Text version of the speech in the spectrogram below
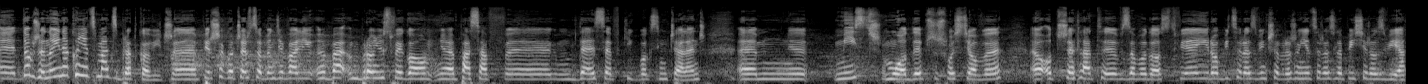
E, Dobrze, no i na koniec Max Bratkowicz. E, 1 czerwca będzie wali, e, bronił swojego e, pasa w e, DSF Kickboxing Challenge. E, Mistrz, młody, przyszłościowy, e, od trzech lat e, w zawodowstwie i robi coraz większe wrażenie, coraz lepiej się rozwija.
